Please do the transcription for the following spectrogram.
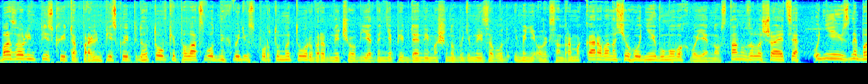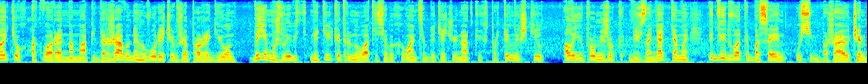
База олімпійської та паралімпійської підготовки Палац водних видів спорту Метеор виробничого об'єднання Південний машинобудівний завод імені Олександра Макарова на сьогодні в умовах воєнного стану залишається однією з небагатьох акварен на мапі держави, не говорячи вже про регіон, дає можливість не тільки тренуватися вихованцям дитячо-юнацьких спортивних шкіл, але й у проміжок між заняттями відвідувати басейн усім бажаючим.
